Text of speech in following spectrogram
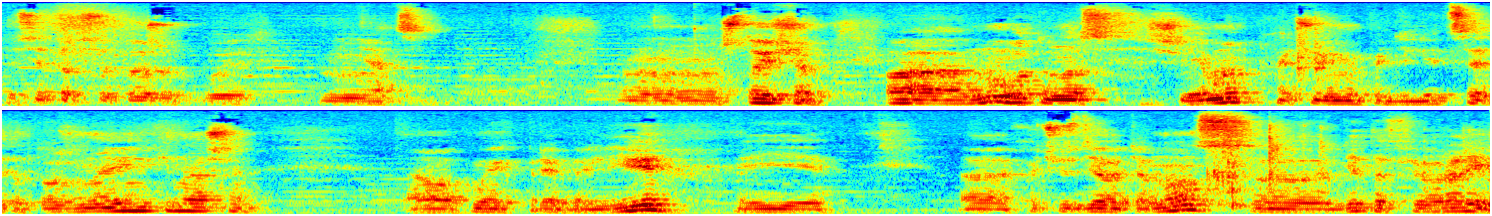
То есть это все тоже будет меняться. Что еще? А, ну вот у нас шлемы, хочу ими поделиться, это тоже новинки наши. А вот мы их приобрели и хочу сделать анонс где-то в феврале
